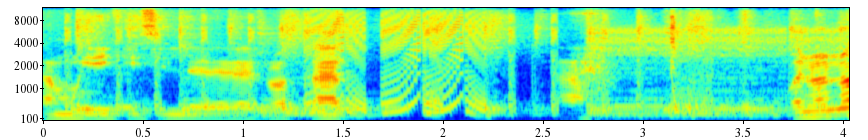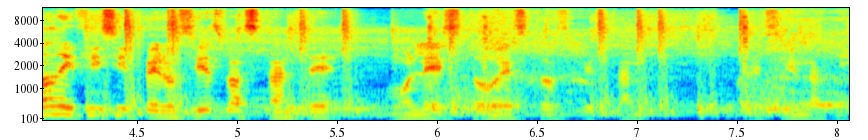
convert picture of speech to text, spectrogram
está muy difícil de derrotar. Ah. Bueno, no difícil, pero sí es bastante molesto estos que están apareciendo aquí.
